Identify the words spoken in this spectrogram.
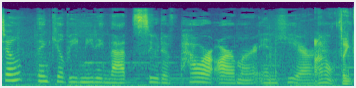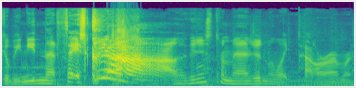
don't think you'll be needing that suit of power armor in here. I don't think you'll be needing that face. Can you just imagine like power armor?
